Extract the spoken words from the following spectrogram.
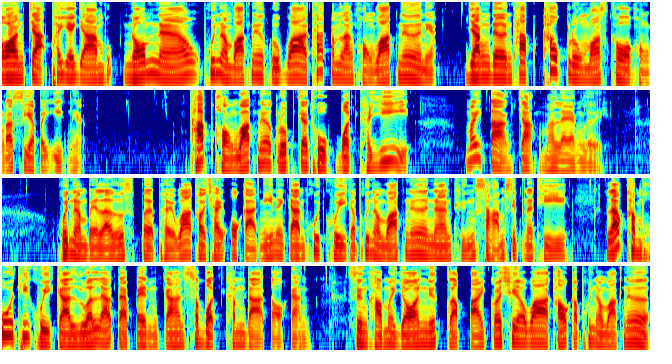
ก่อนจะพยายามโน้มน้าวผู้นำวากเนอร์กรุ๊ปว่าถ้ากำลังของวากเนอร์เนี่ยยังเดินทัพเข้ากรุงมอสโกของรัสเซียไปอีกเนี่ยทัพของวากเนอร์กรุ๊ปจะถูกบดขยี้ไม่ต่างจากแมลงเลย ผู้นำเบลารุสเปิดเผยว่าเขาใช้โอกาสนี้ในการพูดคุยกับผู้นำวากเนอร์นานถึง 30 นาที แล้วคำพูดที่คุยกันล้วนแล้วแต่เป็นการสบถคำด่าต่อกัน ซึ่งเขามาย้อนนึกกลับไปก็เชื่อว่าเขากับผู้นำวากเนอร์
